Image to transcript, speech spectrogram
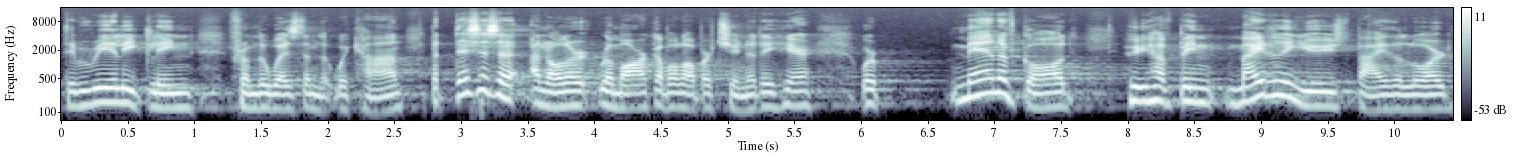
to really glean from the wisdom that we can. But this is a, another remarkable opportunity here where men of God who have been mightily used by the Lord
